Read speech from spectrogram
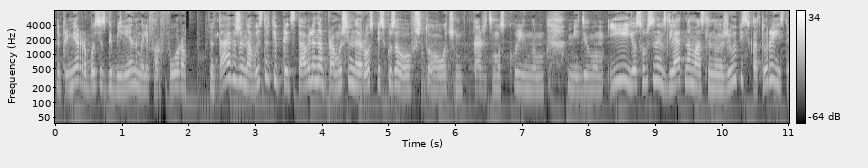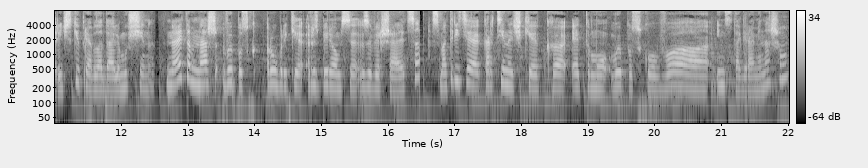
например, работе с гобеленом или фарфором. Но также на выставке представлена промышленная роспись кузовов, что очень кажется маскулинным медиумом, и ее собственный взгляд на масляную живопись, в которой исторически преобладали мужчины. На этом наш выпуск рубрики «Разберемся» завершается. Смотрите картиночки к этому выпуску в инстаграме нашем.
